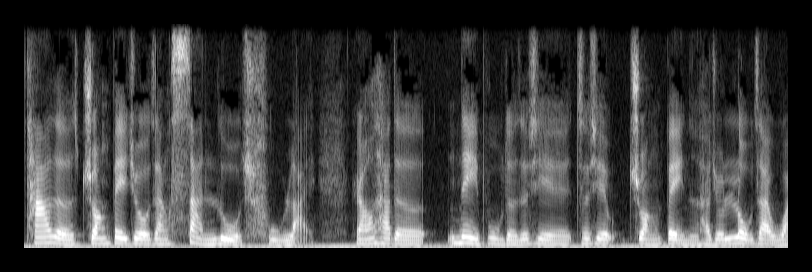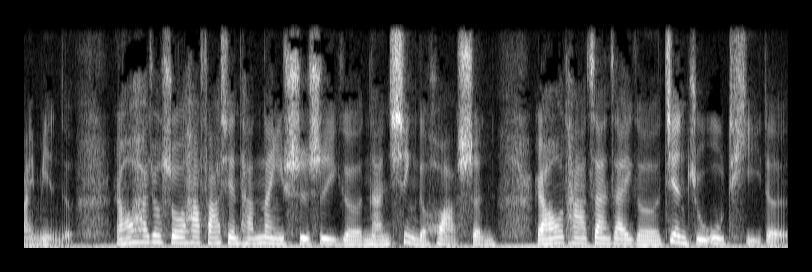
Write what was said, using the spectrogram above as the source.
他的装备就这样散落出来。然后他的内部的这些这些装备呢，他就露在外面的。然后他就说，他发现他那一世是一个男性的化身，然后他站在一个建筑物体的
